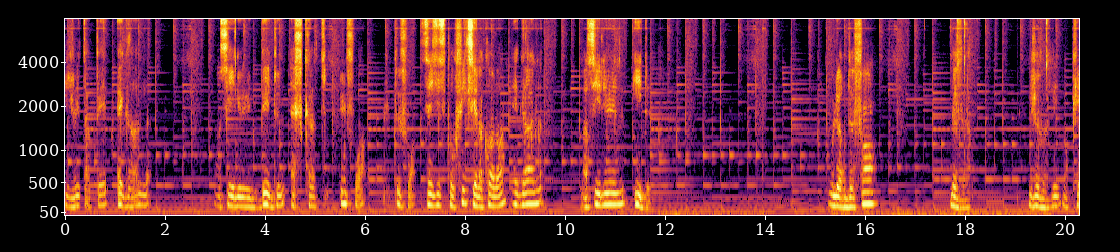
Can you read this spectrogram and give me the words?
et je vais taper égal en cellule B2 F4 une fois, deux fois. C'est juste pour fixer la colonne égale la cellule I2. Couleur de fond, le vert. Je valide, OK.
